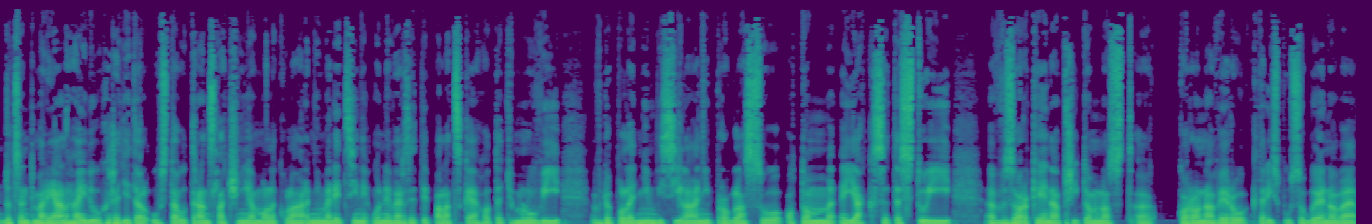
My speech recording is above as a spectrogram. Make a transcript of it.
Docent Marian Hajduch, ředitel Ústavu translační a molekulární medicíny Univerzity Palackého, teď mluví v dopoledním vysílání proglasu o tom, jak se testují vzorky na přítomnost eh, koronaviru, který způsobuje, nové,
